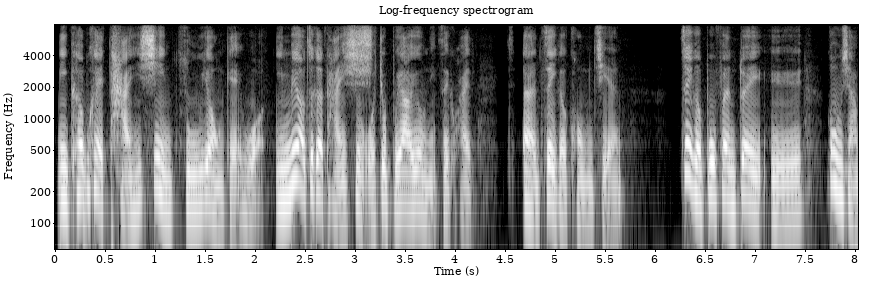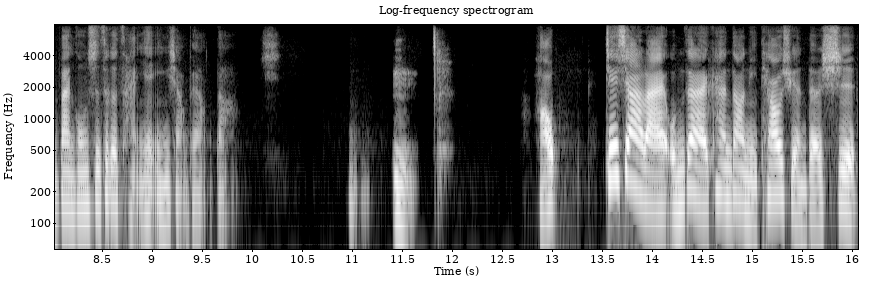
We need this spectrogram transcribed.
你可不可以弹性租用给我？你没有这个弹性，我就不要用你这块，呃，这个空间。这个部分对于共享办公室这个产业影响非常大。嗯嗯，好，接下来我们再来看到你挑选的是《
